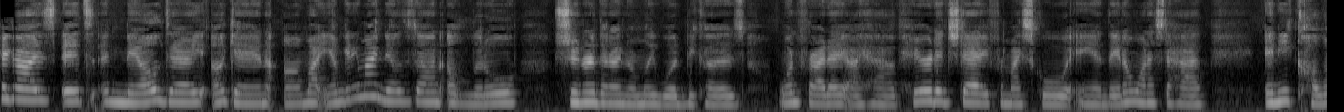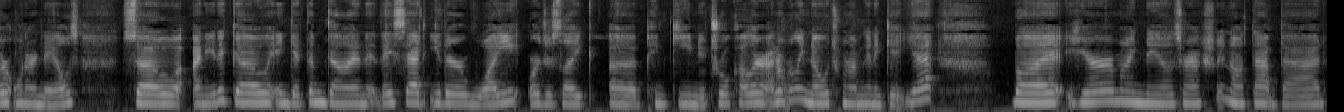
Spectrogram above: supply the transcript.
Hey guys, it's nail day again. Um, I am getting my nails done a little sooner than I normally would because one Friday I have Heritage Day from my school and they don't want us to have any color on our nails. So I need to go and get them done. They said either white or just like a pinky neutral color. I don't really know which one I'm going to get yet. But here are my nails. They're actually not that bad.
